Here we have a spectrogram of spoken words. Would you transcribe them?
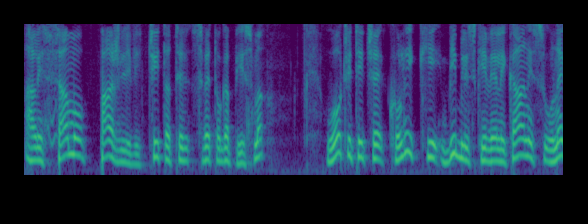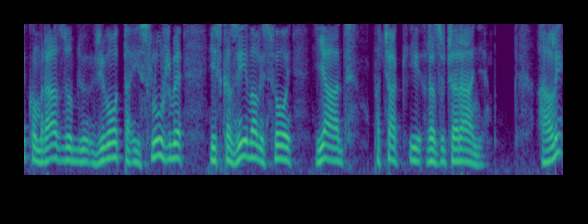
Ali samo pažljivi čitatelj Svetoga pisma uočiti će koliki biblijski velikani su u nekom razdoblju života i službe iskazivali svoj jad, pa čak i razočaranje. Ali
